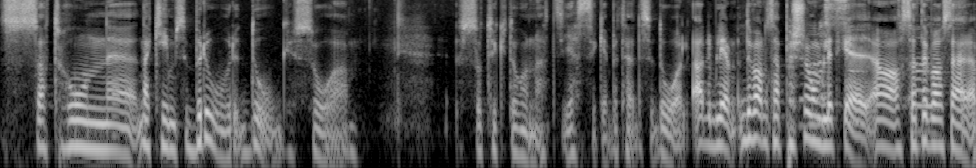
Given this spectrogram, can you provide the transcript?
så att hon, eh, när Kims bror dog så så tyckte hon att Jessica betedde sig dåligt. Ja, det, blev, det var något så personligt grej. Ja, så det var så här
